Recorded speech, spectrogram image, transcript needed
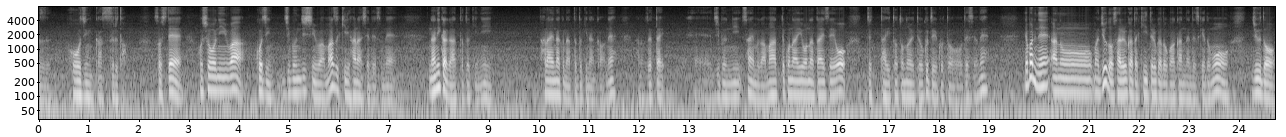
ず法人化するとそして保証人は個人自分自身はまず切り離してですね何かがあった時に払えなくなった時なんかはねあの絶対、えー、自分に債務が回ってこないような体制を絶対整えておくということですよね。やっぱりね、あのー、まあ、柔道される方聞いてるかどうか分かんないんですけども柔道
